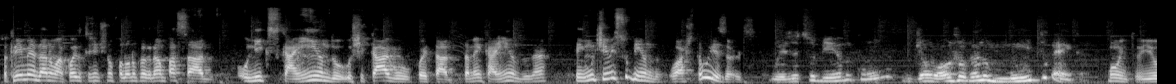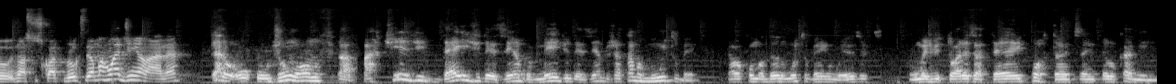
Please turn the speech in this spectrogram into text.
só queria emendar numa coisa que a gente não falou no programa passado. O Knicks caindo, o Chicago, coitado, também caindo, né? Tem um time subindo, o Washington Wizards. O Wizards subindo com o John Wall jogando muito bem, cara. Muito. E o nosso Scott Brooks deu uma arrumadinha lá, né? Cara, o, o John Wall, a partir de 10 de dezembro, meio de dezembro, já estava muito bem. Estava comandando muito bem o Wizards. Com umas vitórias até importantes aí pelo caminho.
